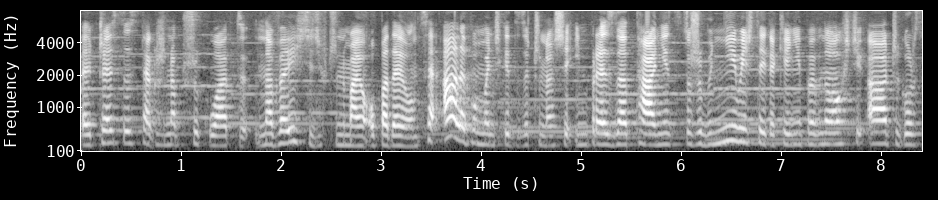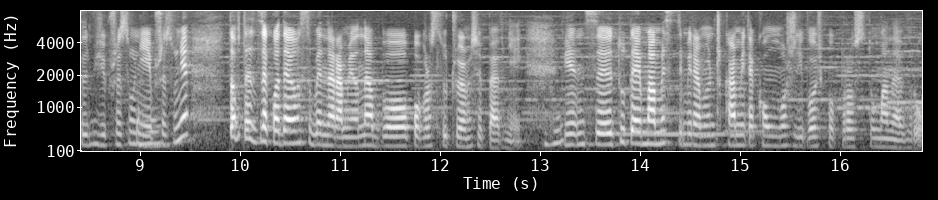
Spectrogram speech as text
E, Często jest tak, że na przykład na wejście dziewczyny mają opadające, ale w momencie, kiedy zaczyna się impreza, taniec, to żeby nie mieć tej takiej niepewności, a czy gorset mi się przesunie, nie przesunie, to wtedy zakładają sobie na ramiona, bo po prostu czują się pewniej. Więc e, tutaj mamy z tymi ramionczkami taką możliwość po prostu manewru.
